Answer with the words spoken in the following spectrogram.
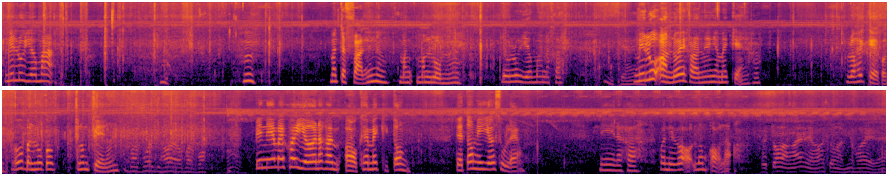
อันนี้ลูกเยอะมากอืมมันจะฝันนิดนึง มันมันหล่นไงลูกลูกเยอะมากนะคะ มีลูกอ่อนด้วยค่ะนี่ยังไม่แก่นะคะ เราให้แก่ก่อน โอ้บรรลุก็เริ่มแก่แล้วนี่ Bà bò gì hỏi, bà bò. ปีนี้ไม่ค่อยเยอะนะคะ ออกแค่ไม่กี่ต้น แต่ต้นนี้เยอะสุดแล้ว นี่นะคะวันนี้ก็ออกเริ่มออกแล้ว Thôi, trong là ngay này, hả? Trong là miếng hỏi này.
